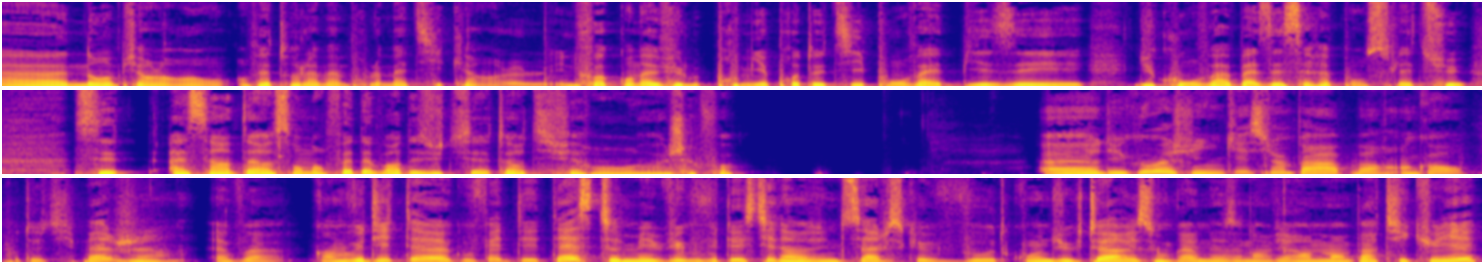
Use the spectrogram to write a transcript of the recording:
Euh, non, puis alors, en fait, on a la même problématique. Hein. Une fois qu'on a vu le premier prototype, on va être biaisé et du coup, on va baser ses réponses là-dessus. C'est assez intéressant en fait d'avoir des utilisateurs différents à chaque fois. Euh, du coup, moi, j'ai une question par rapport encore au prototypage. Euh, quand vous dites euh, que vous faites des tests, mais vu que vous testez dans une salle, parce que vos conducteurs, ils sont quand même dans un environnement particulier.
